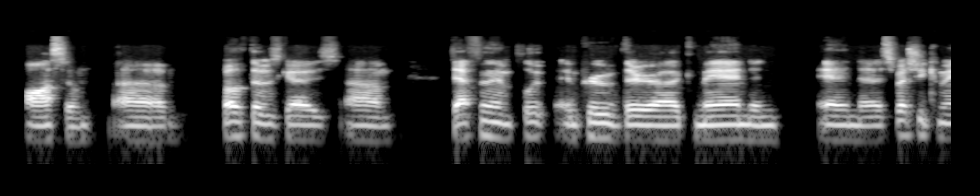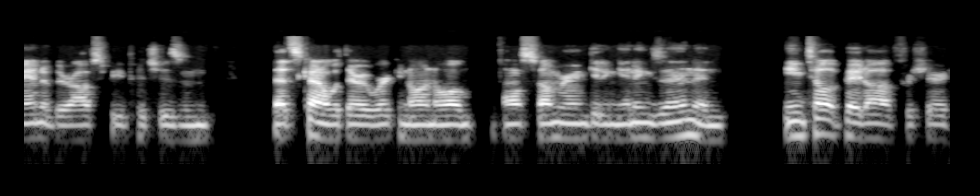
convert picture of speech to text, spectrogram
awesome. Um, both those guys. Um, definitely impl- improve their uh, command and and uh, especially command of their off speed pitches, and that's kind of what they were working on all all summer and getting innings in, and you can tell it paid off for sure.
